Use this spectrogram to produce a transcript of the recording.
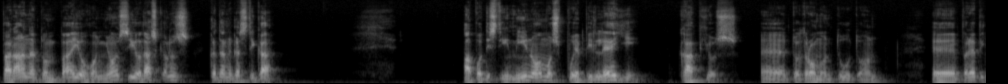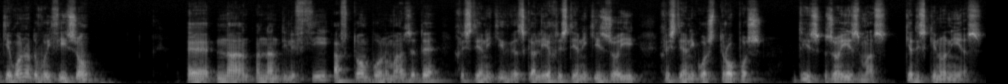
παρά να τον πάει ο γονιός ή ο δάσκαλος καταναγκαστικά. Από τη στιγμή όμως που επιλέγει κάποιος ε, το δρόμο τούτον ε, πρέπει και εγώ να το βοηθήσω ε, να, να αντιληφθεί αυτό που ονομάζεται χριστιανική διδασκαλία, χριστιανική ζωή, χριστιανικός τρόπος της ζωής μας και της κοινωνίας.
